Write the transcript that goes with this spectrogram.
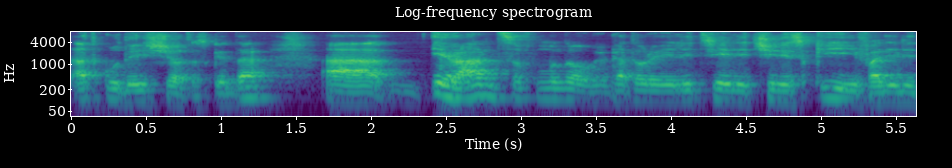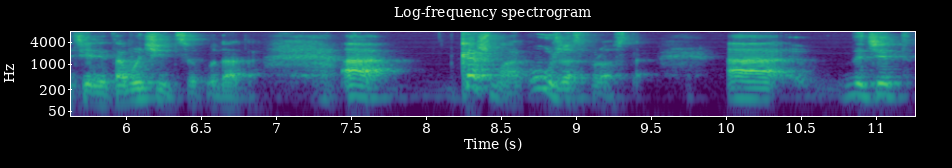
откуда еще, так сказать, да, а, иранцев много, которые летели через Киев, они летели там учиться куда-то. А, кошмар, ужас просто. А, значит,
